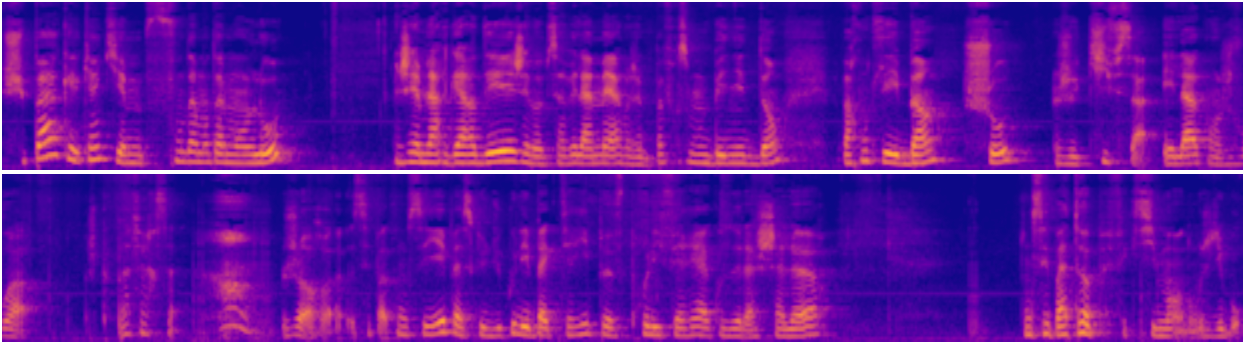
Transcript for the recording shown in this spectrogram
Je suis pas quelqu'un qui aime fondamentalement l'eau. J'aime la regarder, j'aime observer la mer, j'aime pas forcément me baigner dedans. Par contre, les bains chauds, je kiffe ça. Et là, quand je vois, je peux pas faire ça. Genre, euh, c'est pas conseillé parce que du coup, les bactéries peuvent proliférer à cause de la chaleur. Donc c'est pas top, effectivement. Donc je dis, bon,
